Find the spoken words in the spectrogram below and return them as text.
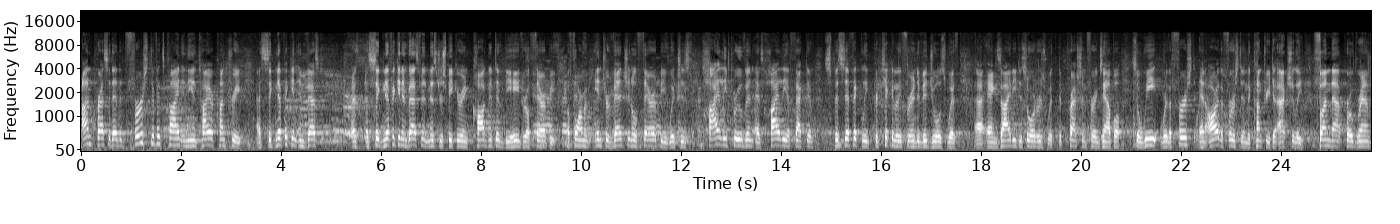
unprecedented, first of its kind in the entire country, a significant invest a, a, significant investment, Mr. Speaker, in cognitive behavioral therapy, a form of interventional therapy which is highly proven as highly effective, specifically, particularly for individuals with uh, anxiety disorders, with depression, for example. So we were the first and are the first in the country to actually fund that program.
